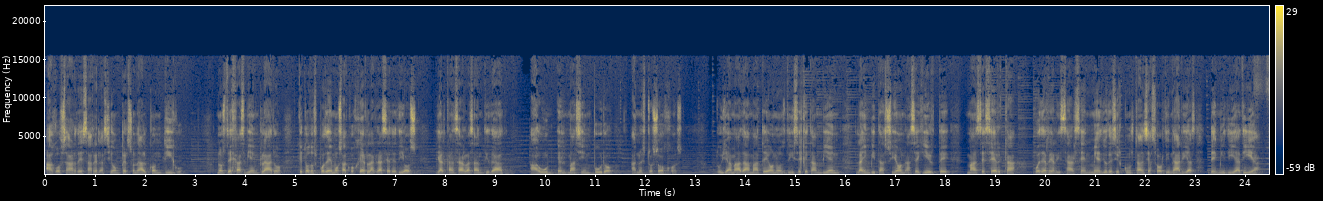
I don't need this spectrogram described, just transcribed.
a gozar de esa relación personal contigo. Nos dejas bien claro que todos podemos acoger la gracia de Dios y alcanzar la santidad, aún el más impuro a nuestros ojos. Tu llamada a Mateo nos dice que también la invitación a seguirte más de cerca puede realizarse en medio de circunstancias ordinarias de mi día a día,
